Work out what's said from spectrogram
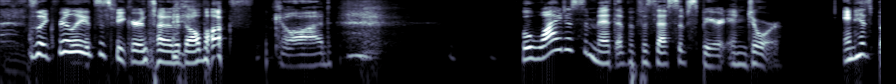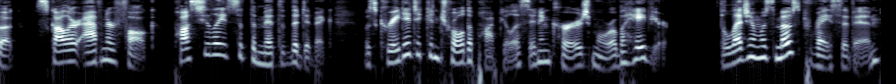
it's like really it's a speaker inside of the doll box. God. Well, why does the myth of a possessive spirit endure? In his book, scholar Avner Falk postulates that the myth of the Dybbuk was created to control the populace and encourage moral behavior. The legend was most pervasive in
